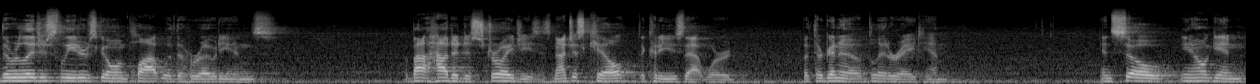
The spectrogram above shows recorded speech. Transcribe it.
the religious leaders go and plot with the Herodians about how to destroy Jesus. Not just kill, they could have used that word, but they're going to obliterate him. And so, you know, again,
